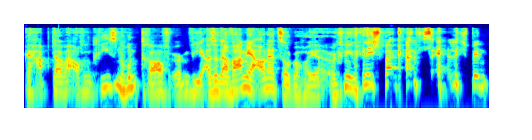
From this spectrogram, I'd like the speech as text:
gehabt, da war auch ein Riesenhund drauf irgendwie. Also da war mir auch nicht so geheuer irgendwie, wenn ich mal ganz ehrlich bin.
